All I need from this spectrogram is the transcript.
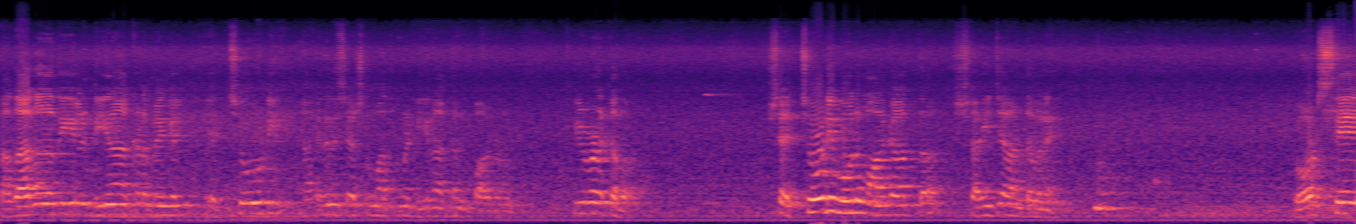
സാധാരണഗതിയിൽ ഡീനാക്കണമെങ്കിൽ എച്ച് ഒ ഡി ആയതിനു ശേഷം മാത്രമേ ഡീനാക്കാൻ പാടുള്ളൂ. കീഴ്വഴക്കതാണ് പക്ഷെ എച്ച് ഒ ഡി പോലും ആകാത്ത ഷൈജ ആണ്ടവനെ ഗോഡ്സെയെ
